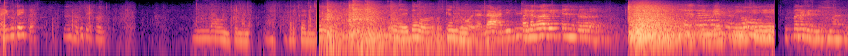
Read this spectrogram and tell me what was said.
ಆಯ್ತಾ ಚಂದ ಉಂಟು ಮನೆ ಹೊರಗಡೆ. ಇದು ಸೂಪರ್ ಆಗಿದೆ ಮಾತ್ರ.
